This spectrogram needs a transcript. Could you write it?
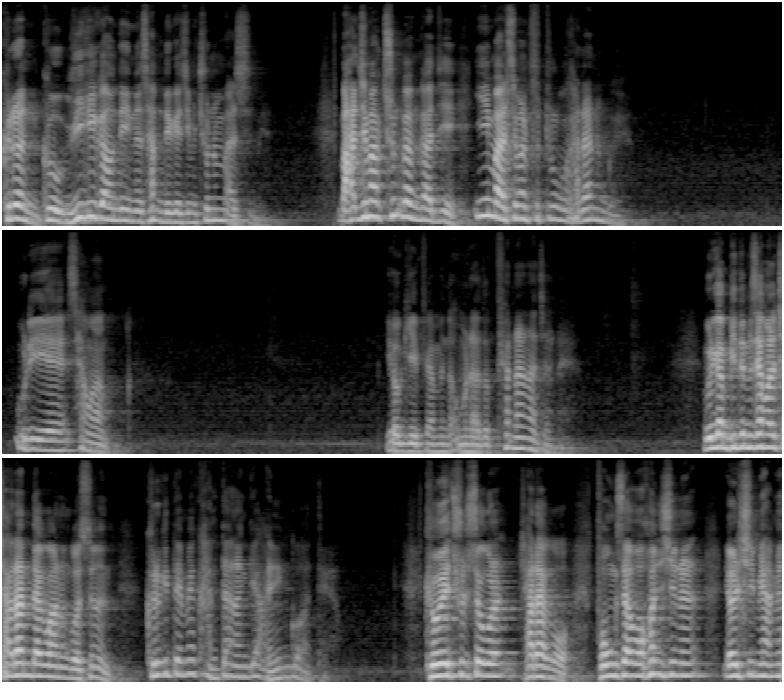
그런 그 위기 가운데 있는 사람들에게 지금 주는 말씀이에요. 마지막 순간까지 이 말씀을 붙들고 가라는 거예요. 우리의 상황 여기에 비하면 너무나도 편안하잖아요. 우리가 믿음 생활 잘한다고 하는 것은 그렇기 때문에 간단한 게 아닌 것 같아요. 교회 출석을 잘하고 봉사와 헌신을 열심히 하면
